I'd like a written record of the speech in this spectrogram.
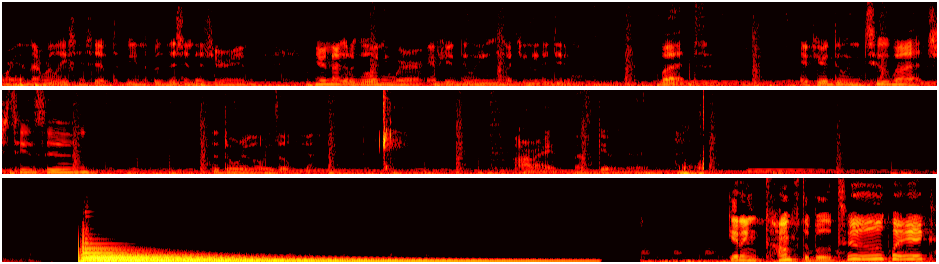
or in that relationship, to be in the position that you're in, you're not going to go anywhere if you're doing what you need to do. But if you're doing too much too soon, the door is always open. Getting comfortable too quick.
